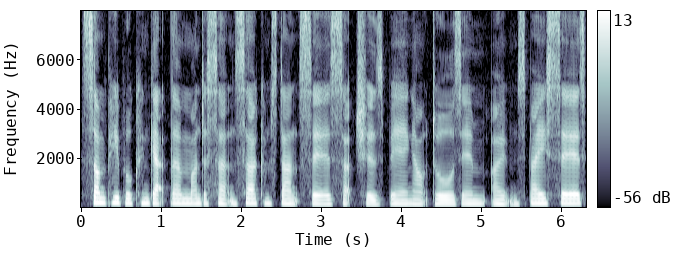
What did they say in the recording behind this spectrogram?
Some people can get them under certain circumstances, such as being outdoors in open spaces,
